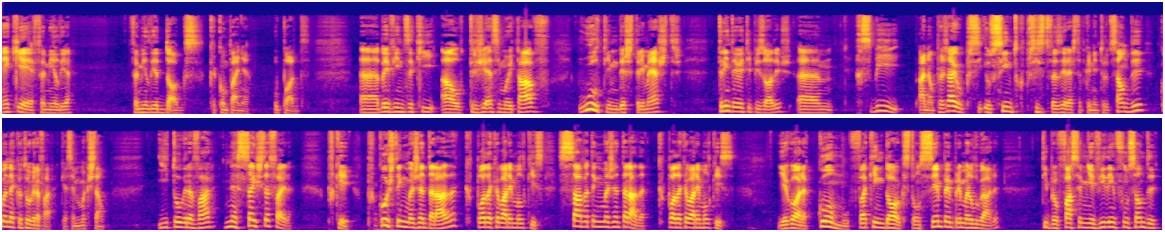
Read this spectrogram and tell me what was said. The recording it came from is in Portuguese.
Como é que é, família? Família de dogs que acompanha o pod. Uh, Bem-vindos aqui ao 38 o último deste trimestre. 38 episódios. Um, recebi... Ah não, para já eu, eu sinto que preciso de fazer esta pequena introdução de quando é que eu estou a gravar, que é sempre uma questão. E estou a gravar na sexta-feira. Porquê? Porque hoje tenho uma jantarada que pode acabar em maluquice. Sábado tenho uma jantarada que pode acabar em maluquice. E agora, como fucking dogs estão sempre em primeiro lugar, tipo, eu faço a minha vida em função de.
